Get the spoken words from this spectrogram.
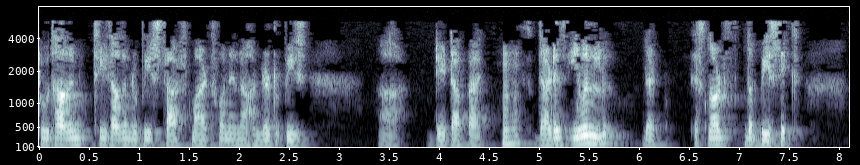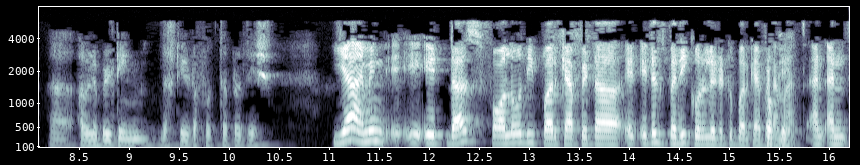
2000, 3000 rupees star smartphone and a 100 rupees uh, data pack. Mhm. That is even that is not the basic uh, availability in the state of Uttar Pradesh. Yeah, I mean, it, it does follow the per capita. It, it is very correlated to per capita Okay. math, and and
